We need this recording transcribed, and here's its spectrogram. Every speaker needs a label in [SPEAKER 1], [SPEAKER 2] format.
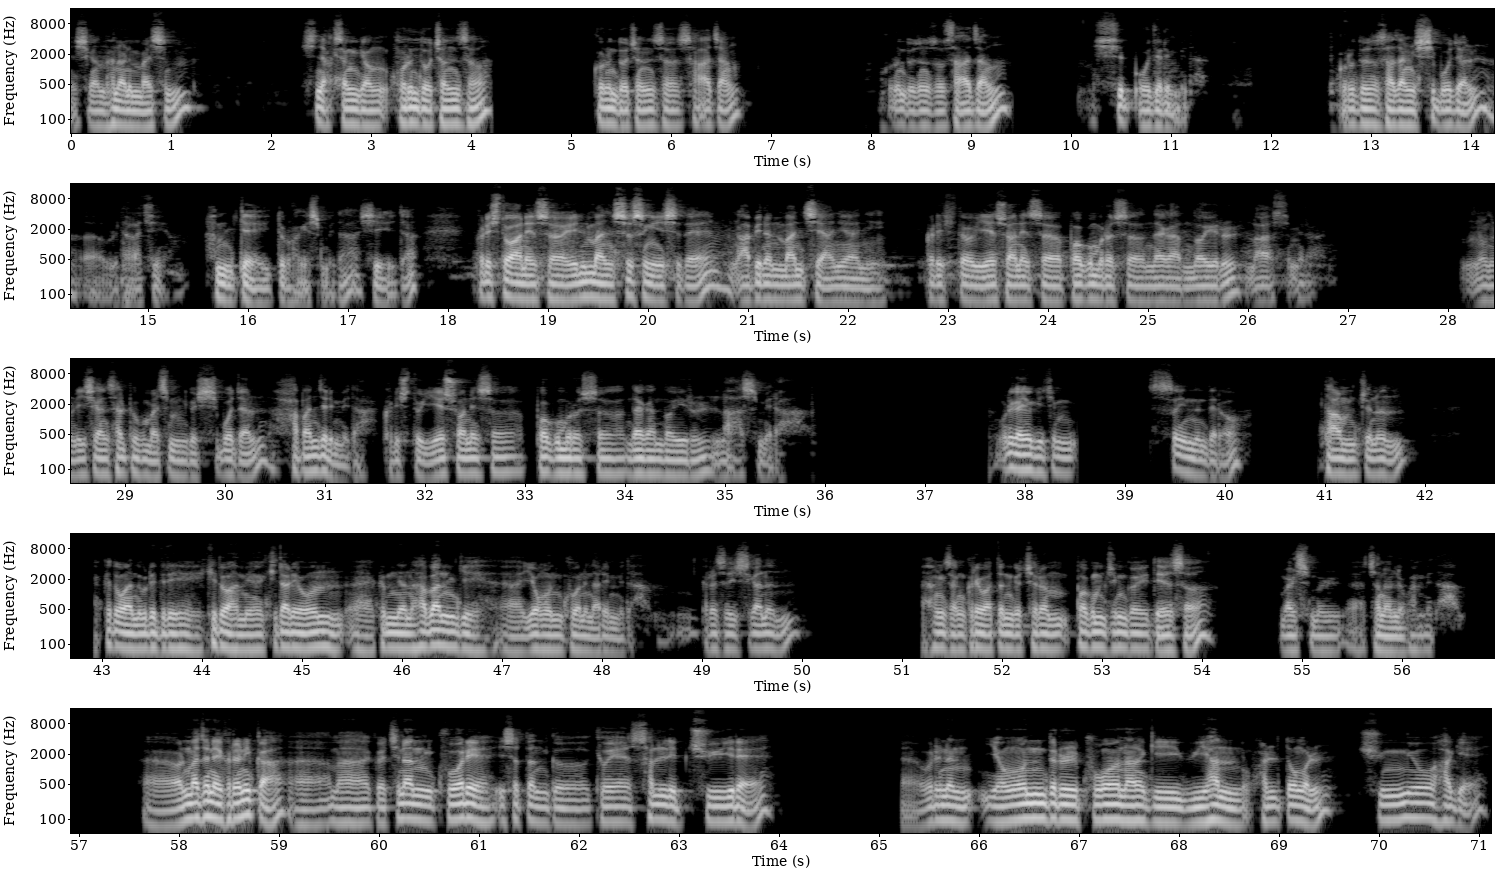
[SPEAKER 1] 이 시간 하나님 말씀 신약성경 고린도전서 고린도전서 4장 고린도전서 4장 15절입니다. 고린도전서 4장 15절 어, 우리 다 같이 함께 읽도록 하겠습니다. 시작. 그리스도 안에서 일만 스승이 있으되 아비는 많지 아니하니 그리스도 예수 안에서 복음으로서 내가 너희를 낳았습니다. 오늘 이 시간 살펴본 말씀은 그 15절 하반절입니다. 그리스도 예수 안에서 복음으로써 내가 너희를 낳았습니다. 우리가 여기 지금 써 있는 대로 다음 주는 그동안 우리들이 기도하며 기다려온 금년 하반기 영혼 구원의 날입니다. 그래서 이 시간은 항상 그래왔던 것처럼 복음 증거에 대해서 말씀을 전하려고 합니다. 어, 얼마 전에 그러니까 어, 아마 그 지난 9월에 있었던 그 교회 설립 주일에 어, 우리는 영혼들을 구원하기 위한 활동을 중요하게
